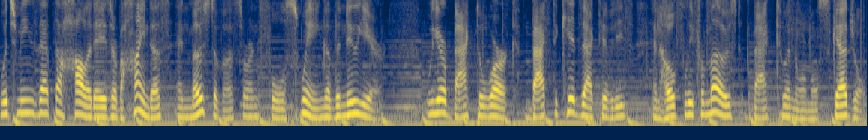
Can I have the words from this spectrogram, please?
which means that the holidays are behind us and most of us are in full swing of the new year. We are back to work, back to kids' activities, and hopefully for most, back to a normal schedule.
